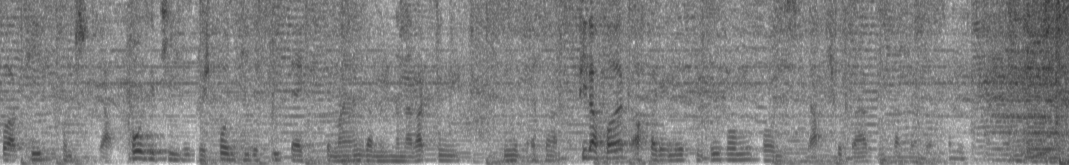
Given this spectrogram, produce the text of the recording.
proaktiv und ja, positiv, durch positives Feedback gemeinsam miteinander wachsen. Zumindest erstmal viel Erfolg auch bei den nächsten Prüfungen und ja, ich würde sagen, dann sehen wir uns beim nächsten Mal.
